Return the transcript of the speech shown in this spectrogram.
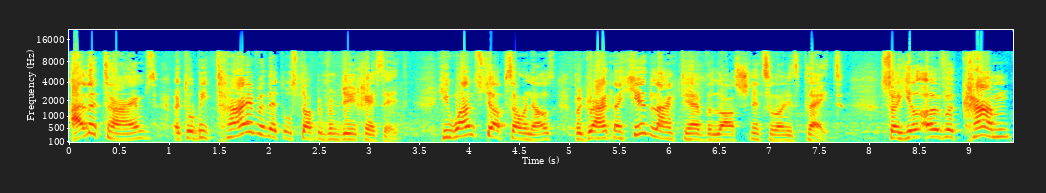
Other times, it will be taiva that will stop him from doing chesed. He wants to help someone else, but right now he'd like to have the last schnitzel on his plate. So he'll overcome,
